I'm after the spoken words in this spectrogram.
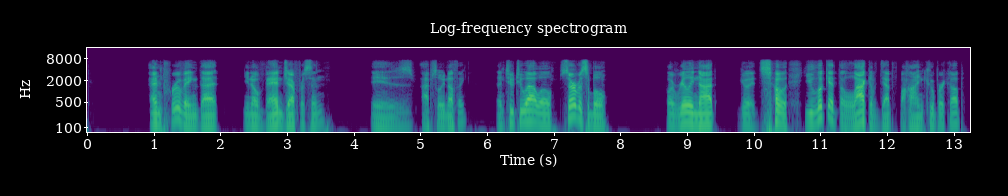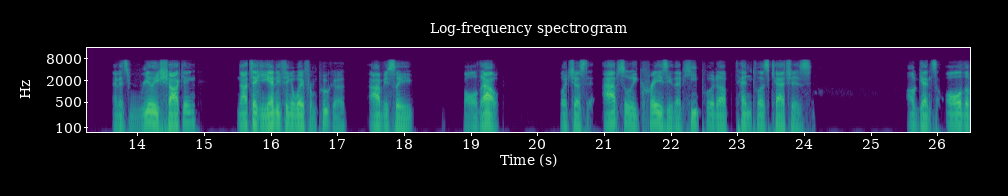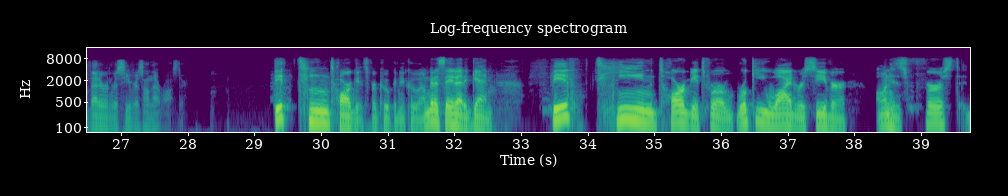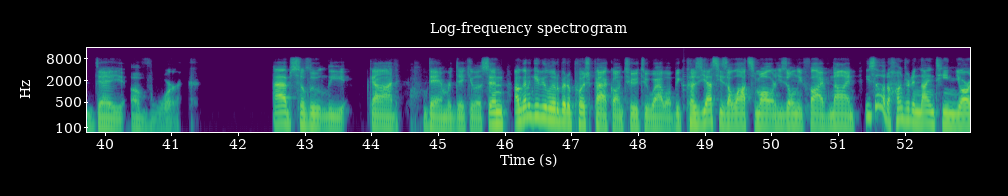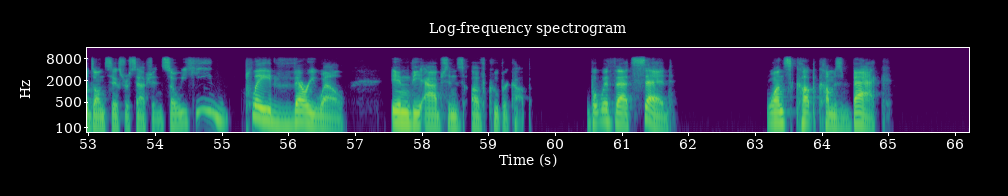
and proving that you know Van Jefferson is absolutely nothing, and Tutu Atwell serviceable, but really not good. So you look at the lack of depth behind Cooper Kupp, and it's really shocking. Not taking anything away from Puka, obviously balled out, but just absolutely crazy that he put up 10 plus catches against all the veteran receivers on that roster. 15 targets for Puka Nacua. I'm going to say that again. 15 targets for a rookie wide receiver on his first day of work. Absolutely god damn ridiculous. And I'm going to give you a little bit of pushback on Tutu Atwell because, yes, he's a lot smaller. He's only five nine. He's still at 119 yards on six receptions. So he played very well in the absence of Cooper Kupp. But with that said, once Kupp comes back,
